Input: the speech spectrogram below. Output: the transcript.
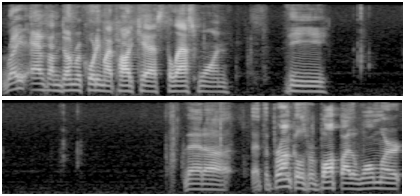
Right as I'm done recording my podcast, the last one, the that uh, that the Broncos were bought by the Walmart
